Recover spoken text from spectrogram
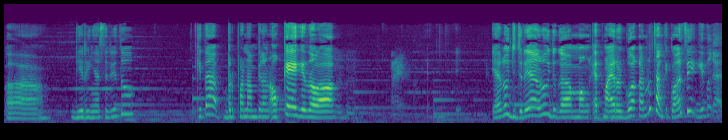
eh, dirinya sendiri tuh kita berpenampilan oke gitu loh. Ya lu jujur ya lu juga mengadmire gue kan lu cantik banget sih gitu kan?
